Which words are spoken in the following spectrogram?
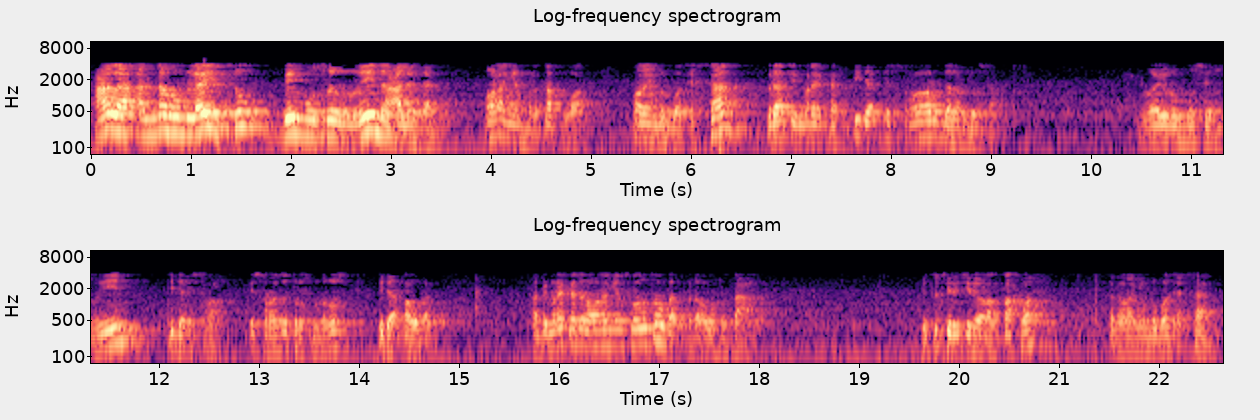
ala annahum laisu bimusirrina ala dzan. Orang yang bertakwa, orang yang berbuat ihsan berarti mereka tidak israr dalam dosa. Ghairu musirrin tidak israr. Israr itu terus menerus tidak taubat. Tapi mereka adalah orang yang selalu taubat kepada Allah Taala. Itu ciri-ciri orang takwa dan orang yang berbuat ihsan.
